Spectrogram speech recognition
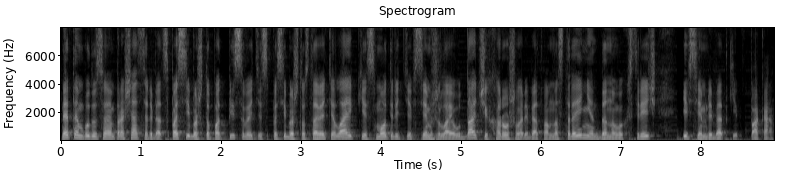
На этом буду с вами прощаться, ребят. Спасибо, что подписываетесь, спасибо, что ставите лайки, смотрите. Всем желаю удачи, хорошего, ребят, вам настроения. До новых встреч и всем, ребятки, пока.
